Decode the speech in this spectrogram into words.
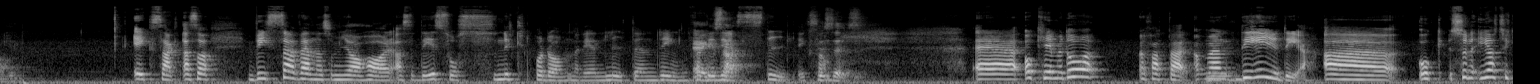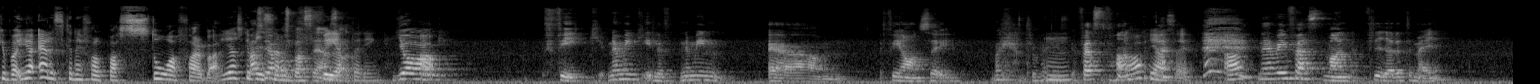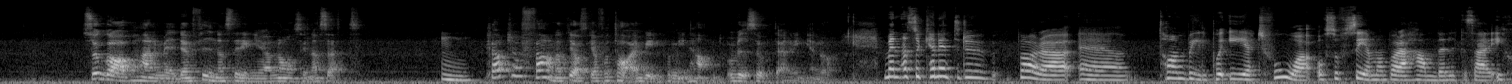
exakt. Alltså vissa vänner som jag har, alltså det är så snyggt på dem när det är en liten ring. För att det är Exakt. deras stil liksom. Precis. Eh, Okej men då, jag fattar. Men Mm. det är ju det. Eh, och så jag tycker bara, jag älskar när folk bara står för bara, jag ska Alltså, visa jag min feta ring. Jag Ja. fick, när min kille, när min ähm, fiancé, vad heter det på Mm. Fästman. Ja, fiancé. Ja. när min fästman friade till mig så gav han mig den finaste ringen jag någonsin har sett. Mm. Klart som fan att jag ska få ta en bild på min hand och visa upp den ringen då. Men alltså kan inte du bara eh, ta en bild på er två och så ser man bara handen lite så här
